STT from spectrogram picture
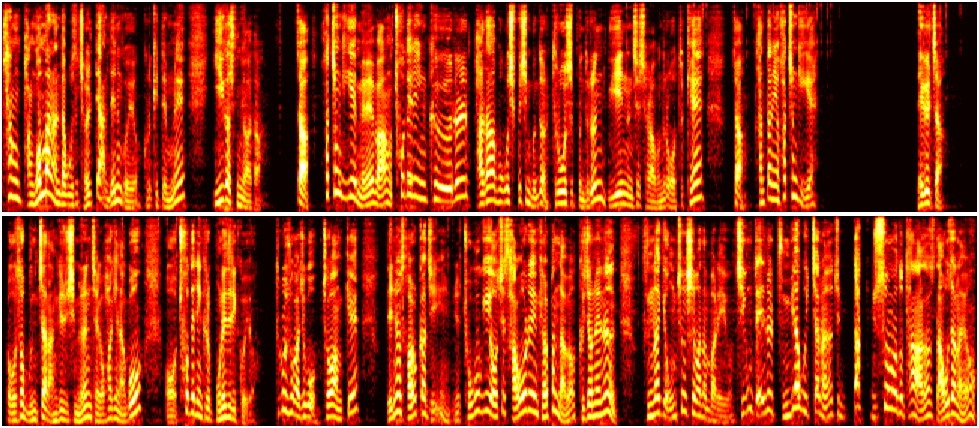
방, 방법만 안다고 해서 절대 안 되는 거예요. 그렇기 때문에 이해가 중요하다. 자, 화천기계 매매방 초대 링크를 받아보고 싶으신 분들, 들어오실 분들은 위에 있는 제 전화번호로 어떻게? 자, 간단히 화천기계 네 글자 적어서 문자 남겨주시면 제가 확인하고 어, 초대 링크를 보내드릴 거예요. 들어오셔가지고 저와 함께 내년 4월까지 조국이 어째 4월에는 결판 나면 그 전에는 등락이 엄청 심하단 말이에요. 지금도 애들 준비하고 있잖아요. 지금 딱 뉴스만 봐도 다 나와서 나오잖아요.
